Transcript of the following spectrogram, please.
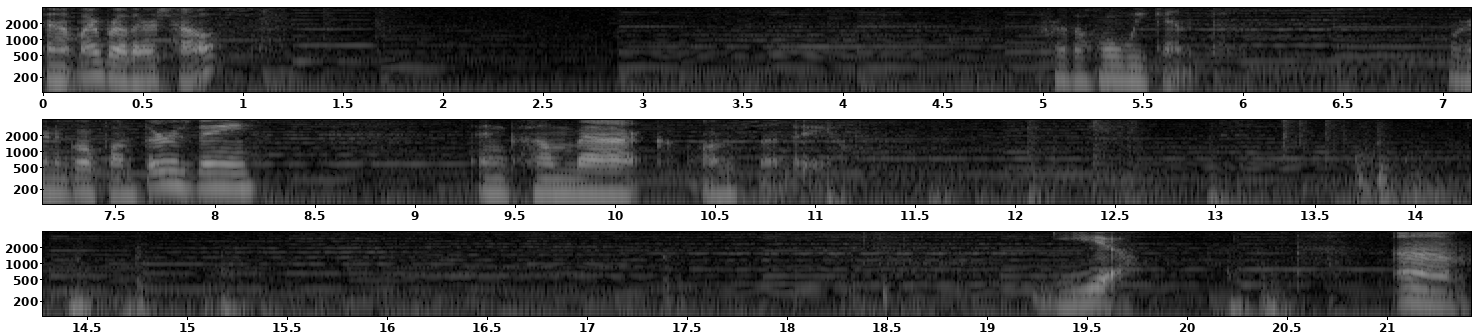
at my brother's house for the whole weekend. We're gonna go up on Thursday and come back on Sunday. Yeah. Um,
